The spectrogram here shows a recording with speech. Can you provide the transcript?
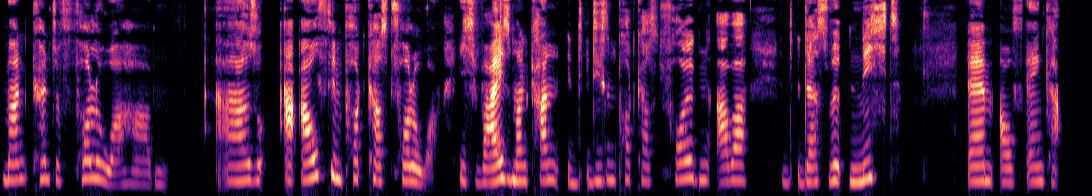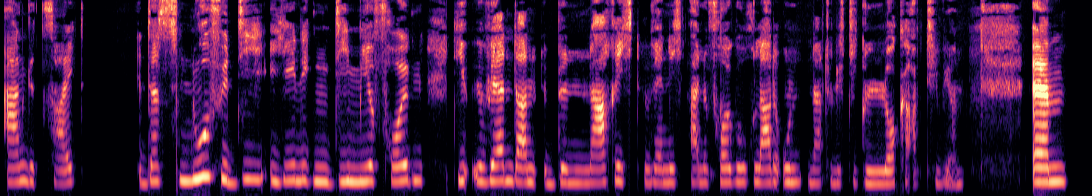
man könnte Follower haben. Also auf dem Podcast Follower. Ich weiß, man kann diesem Podcast folgen, aber das wird nicht ähm, auf Anchor angezeigt. Das ist nur für diejenigen, die mir folgen. Die werden dann benachrichtigt, wenn ich eine Folge hochlade und natürlich die Glocke aktivieren. Ähm,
